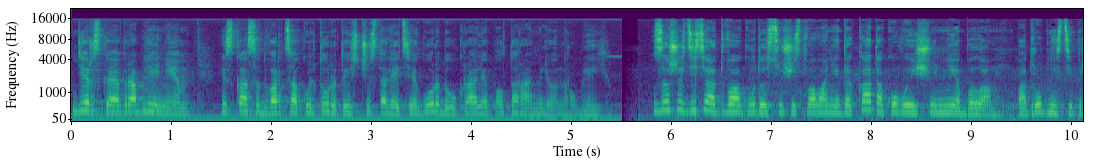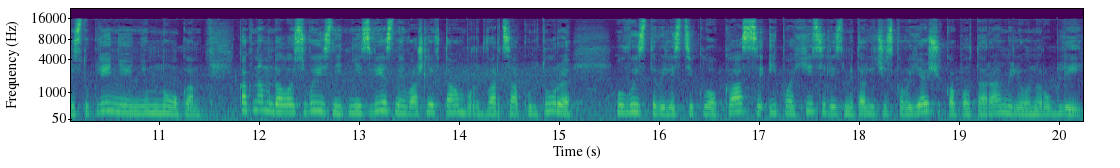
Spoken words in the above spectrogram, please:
Дерзкое ограбление. Из кассы Дворца культуры тысячелетия города украли полтора миллиона рублей. За 62 года существования ДК такого еще не было. Подробностей преступления немного. Как нам удалось выяснить, неизвестные вошли в тамбур Дворца культуры, выставили стекло кассы и похитили из металлического ящика полтора миллиона рублей.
